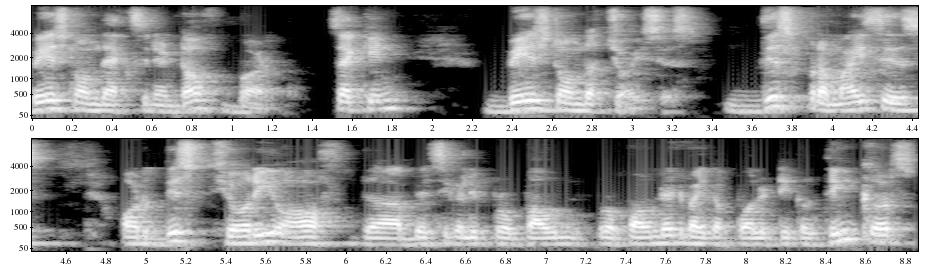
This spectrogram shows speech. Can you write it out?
based on the accident of birth. Second based on the choices. This premises or this theory of the basically propound, propounded by the political thinkers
